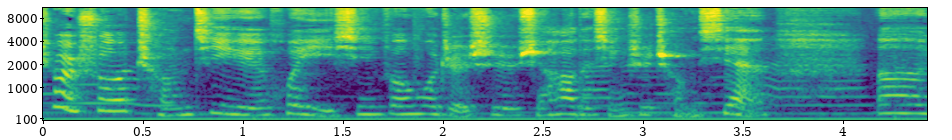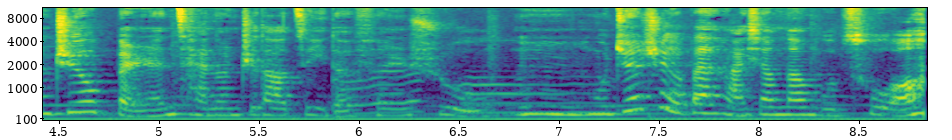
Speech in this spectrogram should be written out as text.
就是说成绩会以信封或者是学号的形式呈现。 嗯，只有本人才能知道自己的分数。嗯，我觉得这个办法相当不错。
